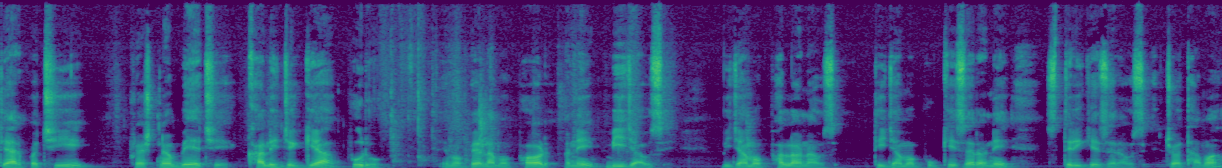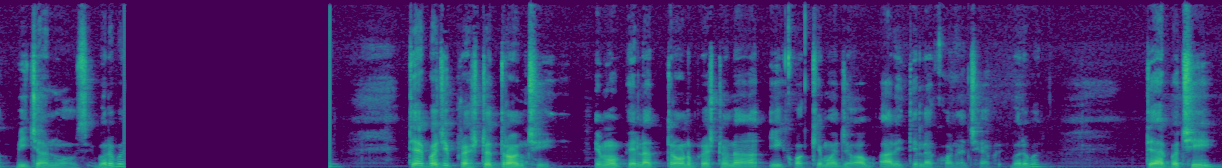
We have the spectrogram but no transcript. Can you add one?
ત્યાર પછી પ્રશ્ન બે છે, ખાલી જગ્યા પૂરો. એમાં પહેલામાં ફળ અને બીજ આવશે. બીજામાં ફલન આવશે. ત્રીજામાં પુકેસર અને સ્ત્રીકેસર આવશે. ચોથામાં બીજાનું આવશે. બરાબર? ત્યાર પછી પ્રશ્ન ત્રણ છે. એમાં પહેલાં ત્રણ પ્રશ્નોના એક વાક્યમાં જવાબ આ રીતે લખવાના છે આપણે. બરાબર? ત્યાર પછી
